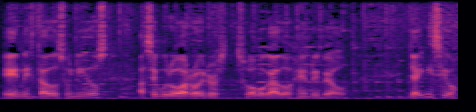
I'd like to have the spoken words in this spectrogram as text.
en Estados Unidos, aseguró a Reuters su abogado Henry Bell. Ya inició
